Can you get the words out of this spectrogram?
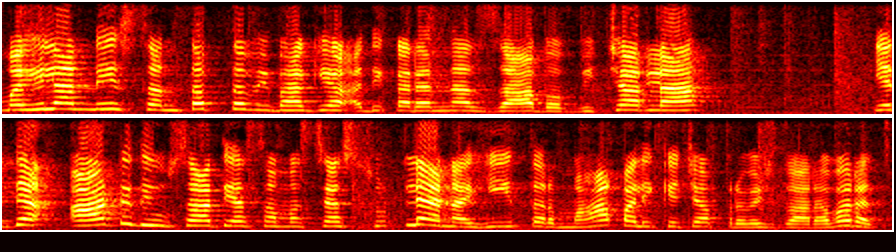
महिलांनी संतप्त विभागीय अधिकाऱ्यांना जाब विचारला. येत्या आठ दिवसात या समस्या सुटल्या नाही तर महापालिकेच्या प्रवेशद्वारावरच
